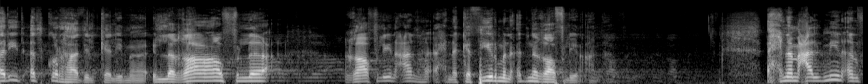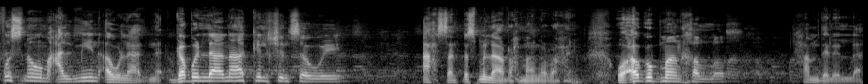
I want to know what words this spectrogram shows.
أريد أذكر هذه الكلمة اللي غافلة غافلين عنها. إحنا كثير من عندنا غافلين عنها. إحنا معلمين انفسنا ومعلمين اولادنا. قبل لا ناكل شو نسوي؟ احسن. بسم الله الرحمن الرحيم. وعقب ما نخلص الحمد لله.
